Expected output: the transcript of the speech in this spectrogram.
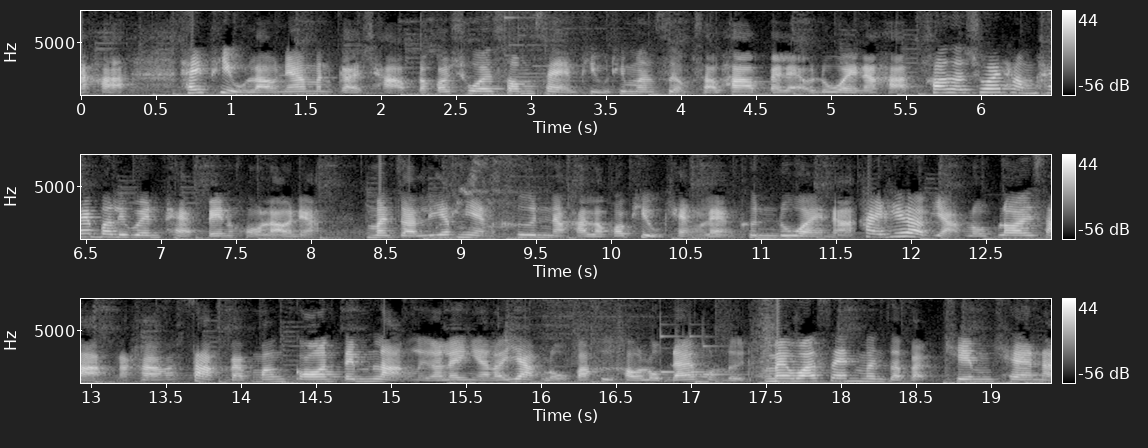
นะคะ ให้ผิวเราเนี่ยมันกระชับ แล้วก็ช่วยซ่อมแซมผิวที่มันเสื่อมสภาพไปแล้วด้วยนะคะ เขาจะช่วยทำให้บริเวณแผลเป็นของเราเนี่ย มันจะเรียบเนียนขึ้นนะคะ แล้วก็ผิวแข็งแรงขึ้นด้วยนะ ใครที่แบบอยากลบรอยสักนะคะ สักแบบมังกรเต็มหลังหรืออะไรเงี้ยแล้วอยากลบก็คือเขาลบได้หมดเลย ไม่ว่าเส้นมันจะแบบเข้มแค่ไหน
